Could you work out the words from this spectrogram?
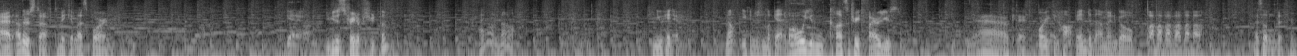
add other stuff to make it less boring. Get him. You can just straight up shoot them? I don't know. Can you hit him? No, you can just look at him. Oh, you can concentrate fire use. Yeah, okay. Or you can hop into them and go ba ba ba ba ba ba. That's a little different.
